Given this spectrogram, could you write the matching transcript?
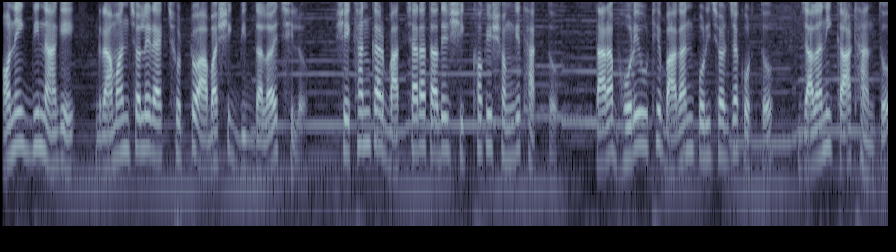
অনেক দিন আগে গ্রামাঞ্চলের এক ছোট্ট আবাসিক বিদ্যালয় ছিল। সেখানকার বাচ্চারা তাদের শিক্ষকের সঙ্গে থাকত। তারা ভোরে উঠে বাগান পরিচর্যা করত, জ্বালানি কাঠ আনত,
